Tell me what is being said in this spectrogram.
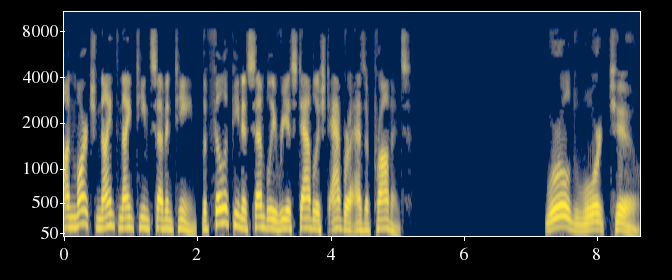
On March 9, 1917, the Philippine Assembly re-established Abra as a province. World War II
